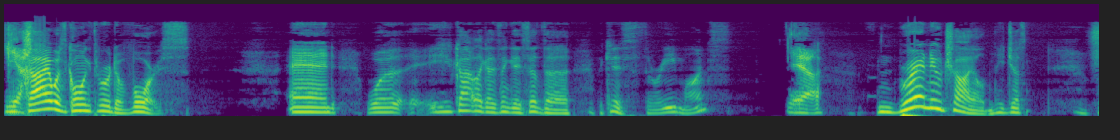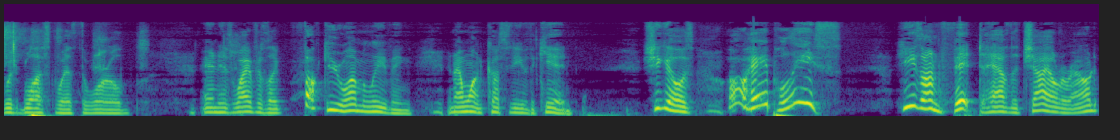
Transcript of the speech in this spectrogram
Yeah, The Guy was going through a divorce, and was he got like I think they said the the kid is three months. yeah. brand new child he just was blessed with the world and his wife is like fuck you i'm leaving and i want custody of the kid she goes oh hey police he's unfit to have the child around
